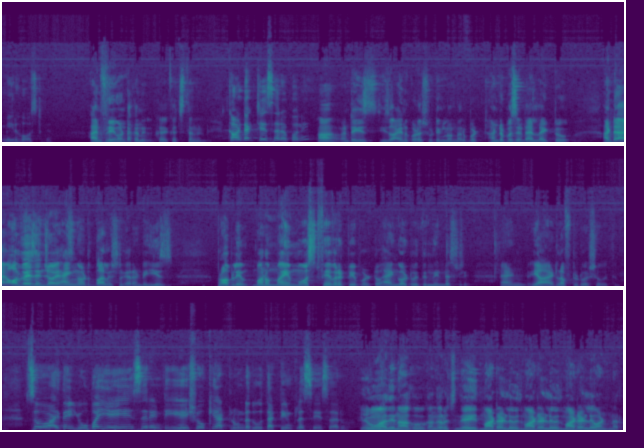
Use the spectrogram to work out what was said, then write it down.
మీరు హోస్ట్గా ఆయన ఫ్రీగా ఉంటే ఖచ్చితంగా అండి. కాంటాక్ట్ చేశారా పోనీ? ఆ, అంటే ఈజ్ ఆయన కూడా షూటింగ్లో ఉన్నారు but hundred percent I like to అంటే I always enjoy hang out Balakrishna garu అండి. He's probably one of my most favourite people to hang out with in the industry and ya I'd love to do show with so అయితే యూ బై ఏ వేసారేంటి ఏ షోకి అట్లా ఉండదు? థర్టీన్ ప్లస్ వేశారు ఏమో అది నాకు కంగారు వచ్చింది. ఇది మాట్లాడలేవు ఇది మాట్లాడలేవు ఇది మాట్లాడలేవు అంటున్నారు.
